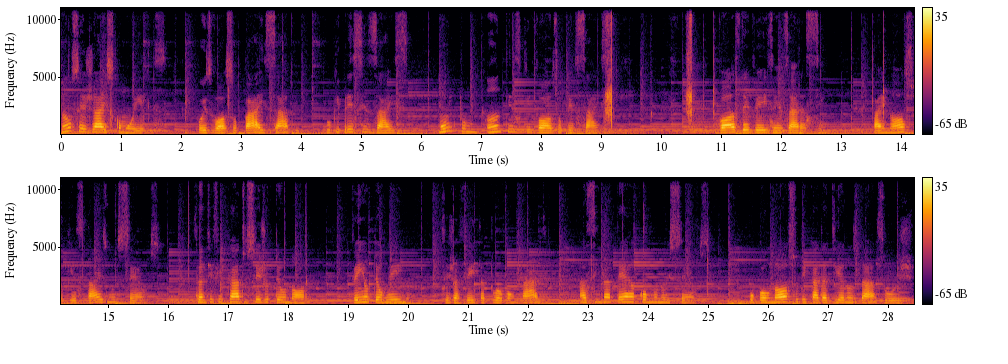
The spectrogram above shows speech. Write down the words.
Não sejais como eles, pois vosso Pai sabe o que precisais muito antes que vós o peçais. Vós deveis rezar assim: Pai nosso que estais nos céus, santificado seja o teu nome. Venha o teu reino, seja feita a tua vontade, assim na terra como nos céus. O pão nosso de cada dia nos dás hoje.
